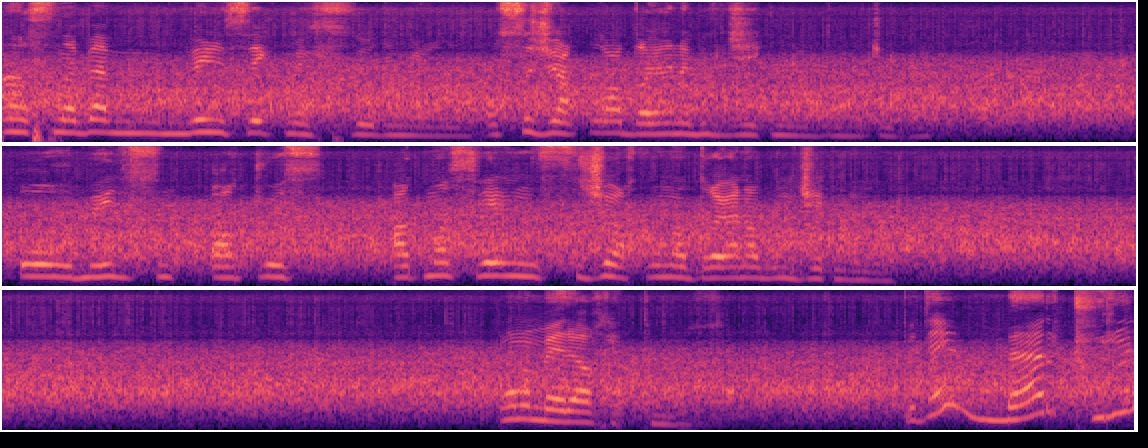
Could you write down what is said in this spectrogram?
Aslında ben Venüs'e gitmek istiyordum ya. O sıcaklığa dayanabilecek miydim acaba? O Venüs'ün atmos atmosferin sıcaklığına dayanabilecek miydim? Onu merak ettim bak. Bir de Merkür'ün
